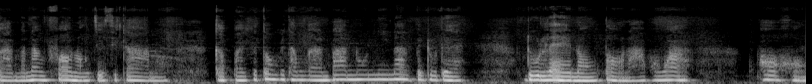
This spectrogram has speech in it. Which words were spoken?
การมานั่งเฝ้าน้องเจสสิก้าเนาะกลับไปก็ต้องไปทำงานบ้านนู่นนี่นั่นไปดูแลดูแลน้องต่อนะคะ เพราะว่าพ่อของ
